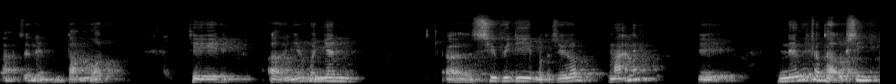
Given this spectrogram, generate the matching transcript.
và dẫn đến toàn hốt thì ở những bệnh nhân ờ, uh, COPD mà có suy hấp mãn ấy, thì nếu cho thở oxy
